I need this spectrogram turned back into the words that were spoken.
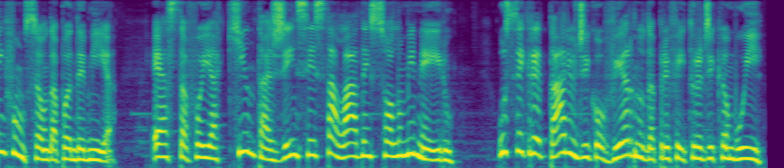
em função da pandemia. Esta foi a quinta agência instalada em solo mineiro. O secretário de governo da Prefeitura de Cambuí,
